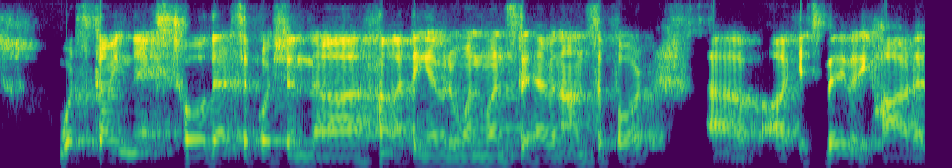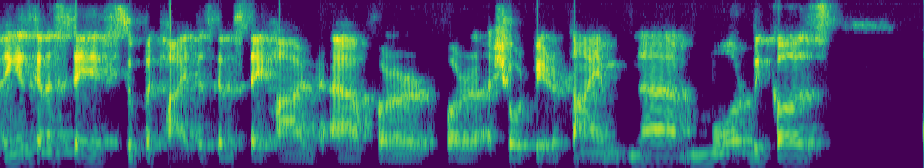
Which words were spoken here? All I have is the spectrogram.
What's coming next? Oh, that's a question uh, I think everyone wants to have an answer for. Uh, it's very, very hard. I think it's going to stay super tight. It's going to stay hard uh, for for a short period of time. Uh, more because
